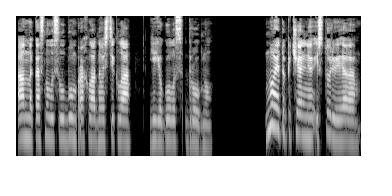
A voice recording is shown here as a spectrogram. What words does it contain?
Анна коснулась лбом прохладного стекла, ее голос дрогнул. Но эту печальную историю я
